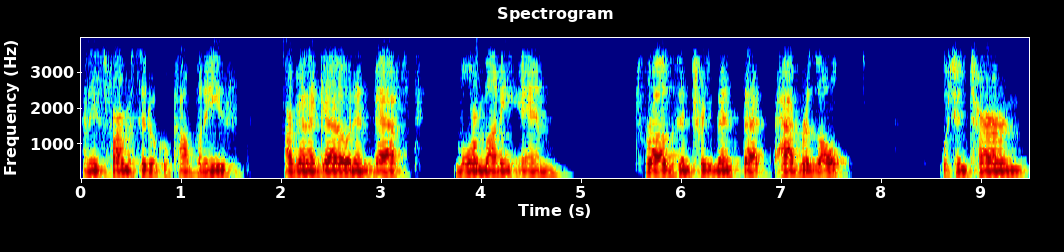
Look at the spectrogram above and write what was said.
And these pharmaceutical companies are going to go and invest more money in drugs and treatments that have results, which in turn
